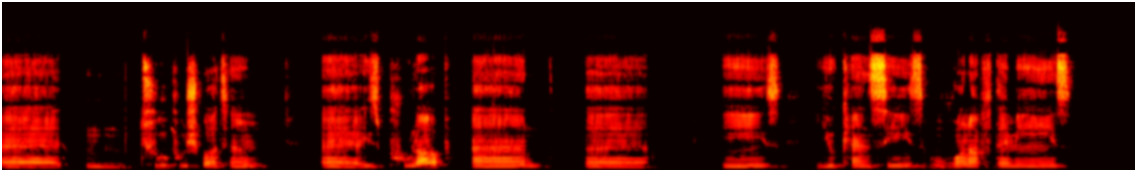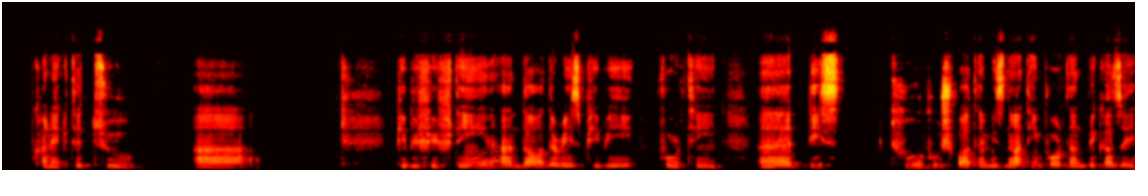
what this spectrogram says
uh, mm, two push button is pull up and uh, is you can see one of them is connected to uh, PB15 and the other is PB14 uh, this two push button is not important because I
